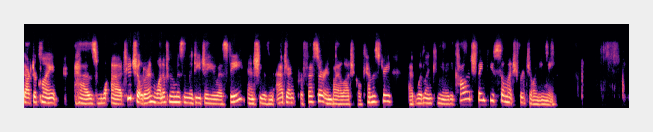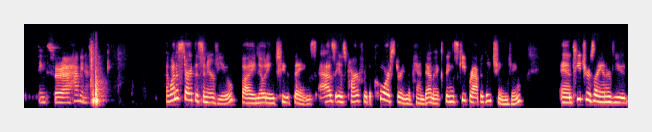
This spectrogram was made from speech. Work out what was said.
Dr. Klein has uh, two children, one of whom is in the DJUSD, and she is an adjunct professor in biological chemistry at Woodland Community College. Thank you so much for joining me. Thanks for uh, having us. I want to start this interview by noting two things. As is par for the course during the pandemic, things keep rapidly changing. And teachers I interviewed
